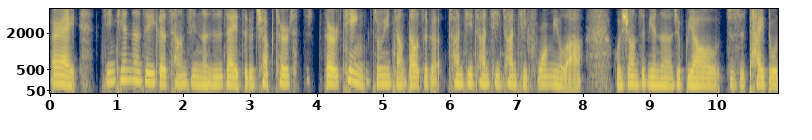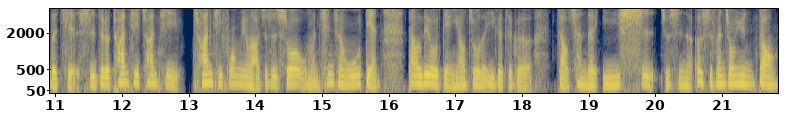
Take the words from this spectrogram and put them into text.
All right。今天的，这个场景呢，就是在这个 Chapter Thirteen，终于讲到这个 Twenty Twenty Twenty Formula。我希望这边呢，就不要就是太多的解释。这个 Twenty Twenty Twenty Formula，就是说我们清晨五点到六点要做的一个这个。早晨的仪式就是呢，二十分钟运动，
